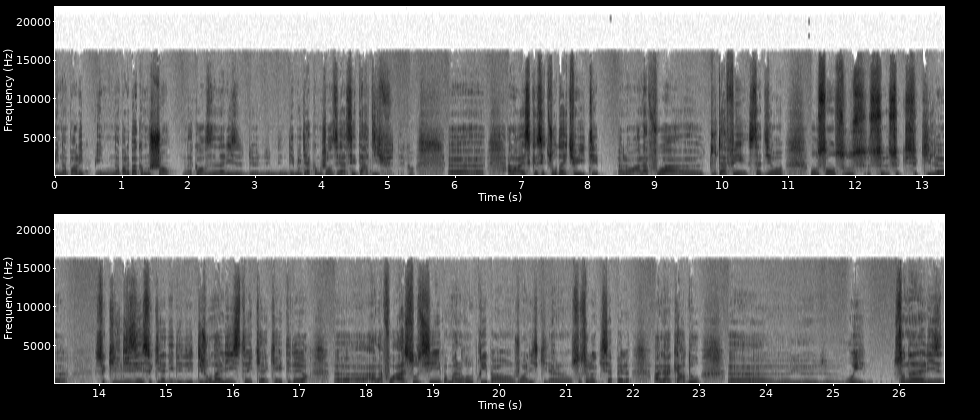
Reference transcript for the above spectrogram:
il n'en parlait pas comme champ, d'accord? Ces analyses de, des médias comme champ, c'est assez tardif, d'accord? Euh, Alors, est-ce que c'est toujours d'actualité? Alors à la fois tout à fait, c'est-à-dire au sens où ce qu'il ce qu'il disait, ce qu'il a dit des, journalistes, et qui a, été d'ailleurs euh, à la fois associé et pas mal repris par un journaliste, un sociologue qui s'appelle Alain Cardo, euh, euh, oui, son analyse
